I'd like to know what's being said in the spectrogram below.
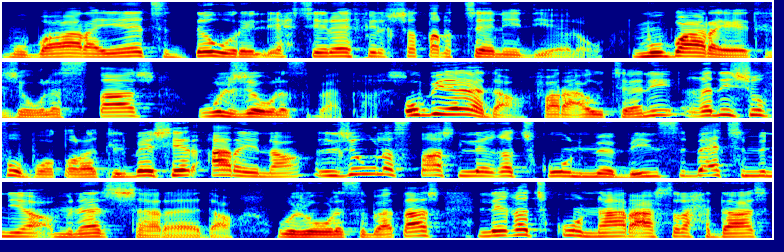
مباريات الدوري الاحترافي للشطر الثاني ديالو المباريات الجولة 16 والجولة 17 وبهذا فرا عاوتاني غادي نشوفوا بطولة البشير أرينا الجولة 16 اللي غتكون ما بين 7 8 من هذا الشهر هذا وجوله 17 اللي غتكون نهار 10 11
